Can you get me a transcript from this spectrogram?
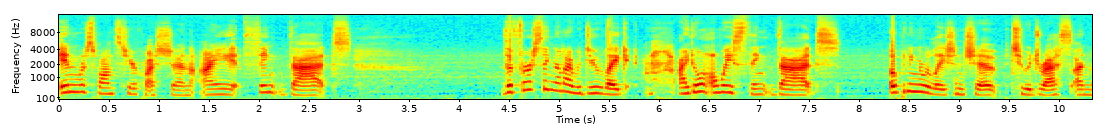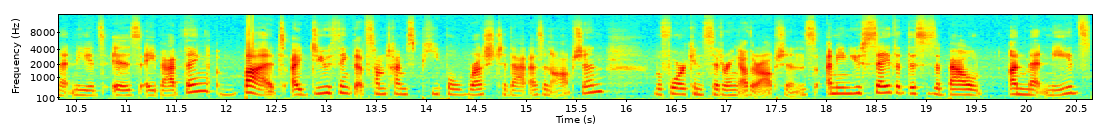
in response to your question, I think that the first thing that I would do, like, I don't always think that opening a relationship to address unmet needs is a bad thing, but I do think that sometimes people rush to that as an option before considering other options. I mean, you say that this is about unmet needs,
